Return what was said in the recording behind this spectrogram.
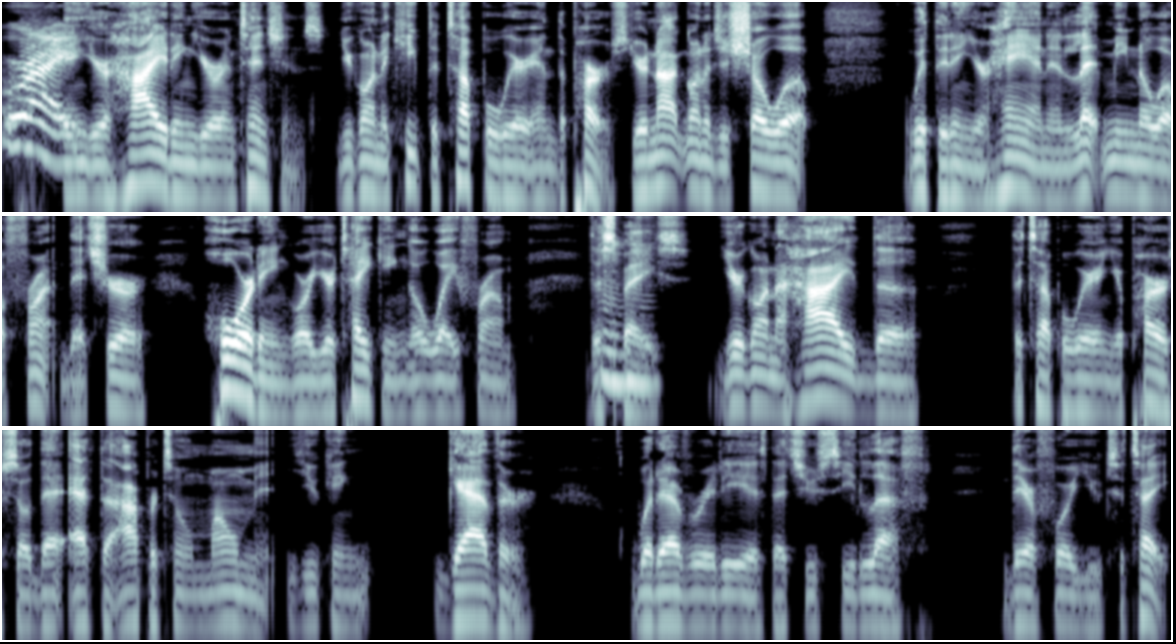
Right. and you're hiding your intentions. You're going to keep the Tupperware in the purse. You're not going to just show up with it in your hand and let me know up front that you're hoarding or you're taking away from the Mhm. space. You're going to hide the the Tupperware in your purse so that at the opportune moment you can gather whatever it is that you see left there for you to take.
